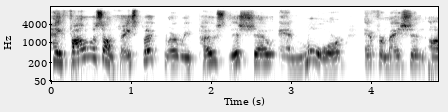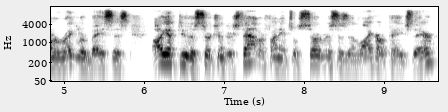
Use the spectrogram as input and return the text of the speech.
Hey, follow us on Facebook where we post this show and more information on a regular basis. All you have to do is search under Statler Financial Services and like our page there.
